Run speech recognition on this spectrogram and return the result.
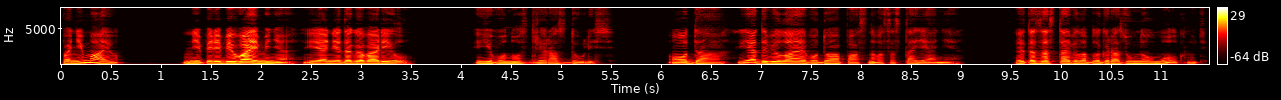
Понимаю. Не перебивай меня, я не договорил. Его ноздри раздулись. О да, я довела его до опасного состояния. Это заставило благоразумно умолкнуть.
